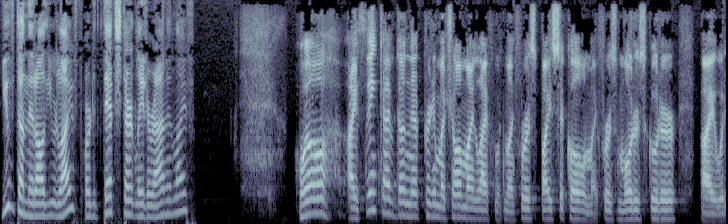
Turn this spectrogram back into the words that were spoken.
You've done that all your life, or did that start later on in life? Well, I think I've done that pretty much all my life with my first bicycle and my first motor scooter. I would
